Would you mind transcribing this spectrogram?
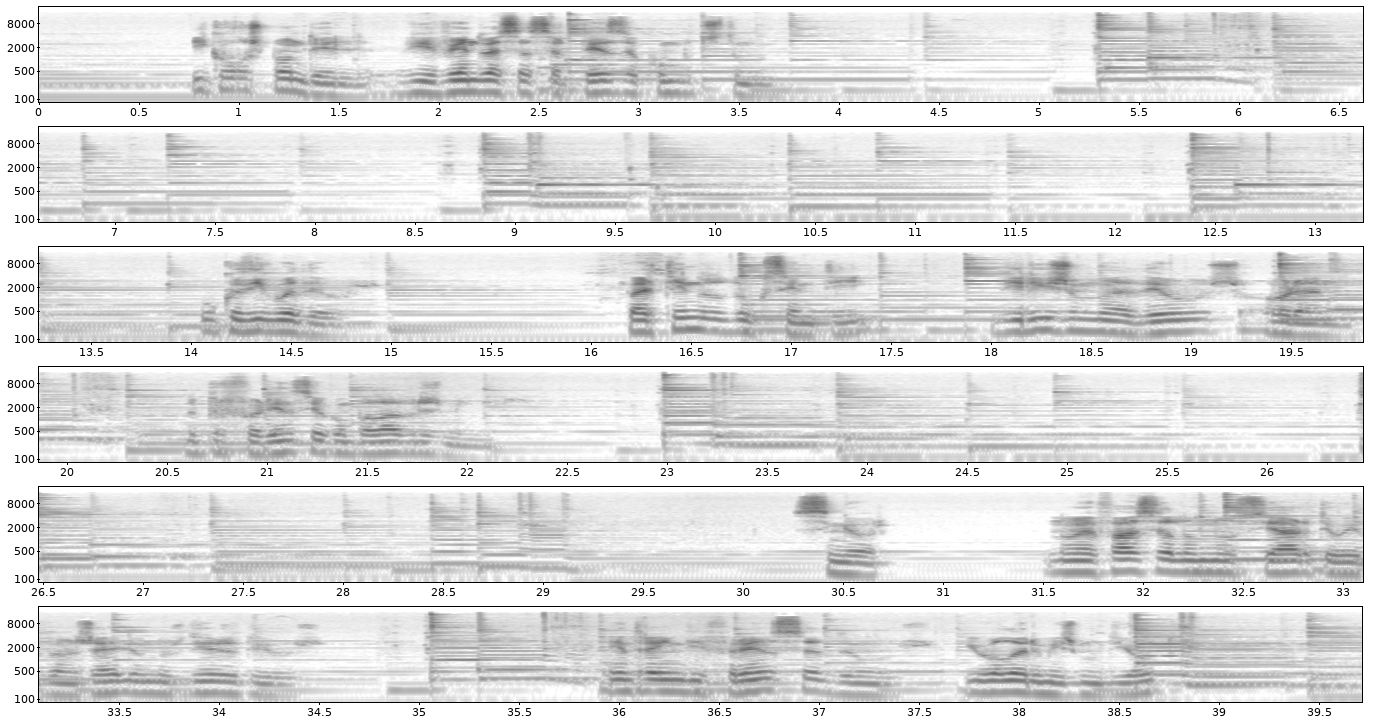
e corresponder-lhe, vivendo essa certeza como testemunho. O que digo a Deus. Partindo do que senti, dirijo-me a Deus orando, de preferência com palavras minhas. Senhor, não é fácil anunciar teu Evangelho nos dias de hoje. Entre a indiferença de uns e o alarmismo de outros,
